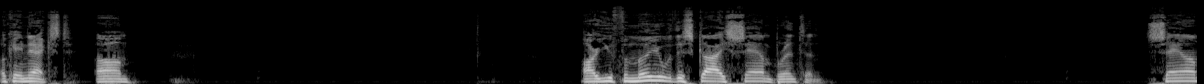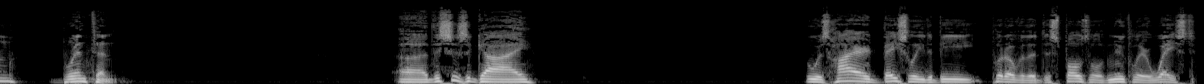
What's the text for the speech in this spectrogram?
Okay, next. Um, are you familiar with this guy, Sam Brinton? Sam Brinton. Uh, this is a guy who was hired basically to be put over the disposal of nuclear waste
